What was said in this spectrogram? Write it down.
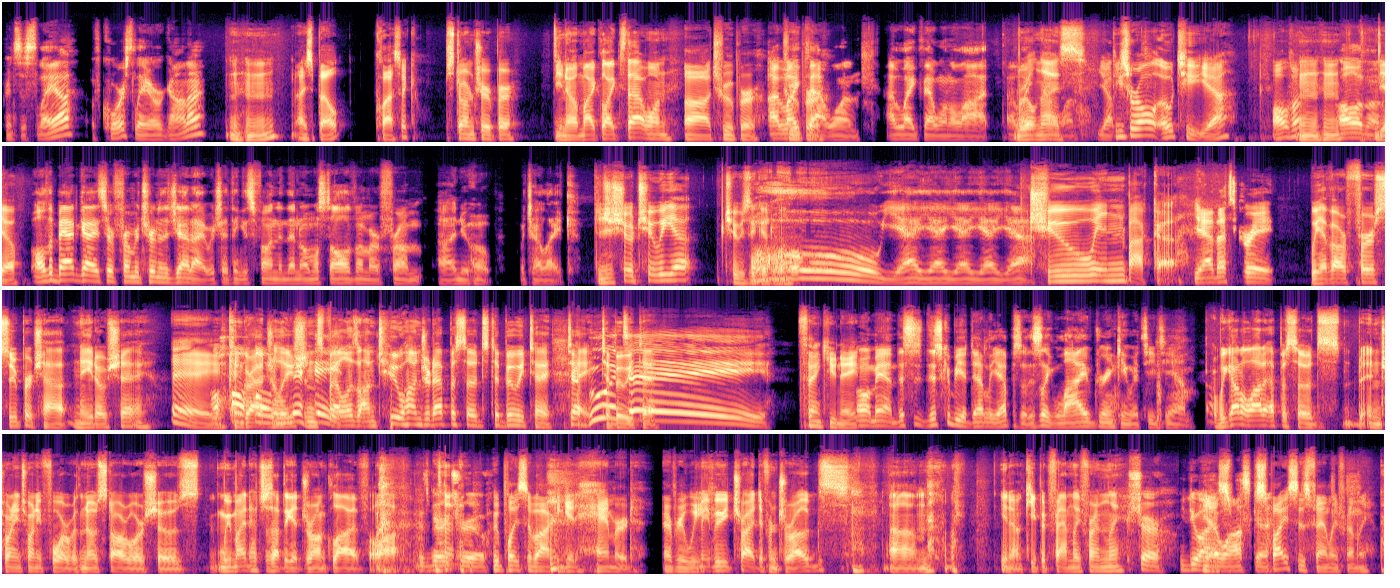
Princess Leia, of course, Leia Organa. Mm-hmm. Nice belt. Classic. Stormtrooper. You know, Mike likes that one. Uh, Trooper. I like Trooper. that one. I like that one a lot. I Real that nice. one. Yep. These are all OT, yeah? All of them? Mm-hmm. All of them. Yeah. All the bad guys are from Return of the Jedi, which I think is fun, and then almost all of them are from uh, New Hope, which I like. Did you show Chewie yet? Chewie's a good one. Oh, yeah, yeah, yeah, yeah, yeah. Chewin Baka. Yeah, that's great. We have our first super chat, Nate O'Shea. Hey. Oh, Congratulations, Nate. fellas, on 200 episodes to Buite. Hey, Tabuite. Tabuite. Thank you, Nate. Oh man, this is this could be a deadly episode. This is like live drinking with TTM. We got a lot of episodes in 2024 with no Star Wars shows. We might have- just have to get drunk live a lot. It's very true. We play Sabacc and get hammered every week. Maybe we try different drugs. Um, you know, keep it family friendly. Sure, you do Yes, ayahuasca. Spice is family friendly.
